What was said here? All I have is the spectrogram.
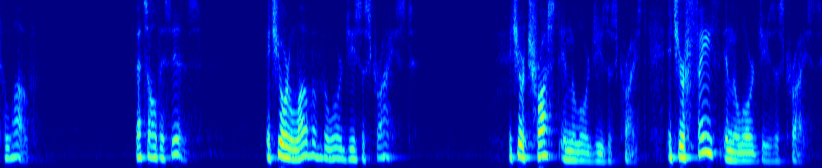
to love. That's all this is. It's your love of the Lord Jesus Christ. It's your trust in the Lord Jesus Christ. It's your faith in the Lord Jesus Christ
